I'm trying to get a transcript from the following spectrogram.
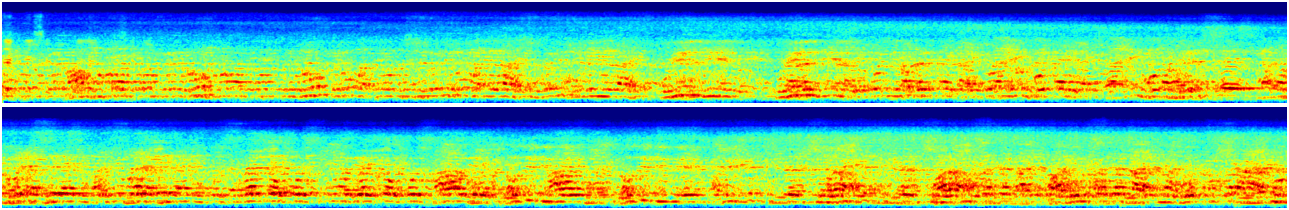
जगदीश उपस्थित महापुरुषांच्या महापुरुषांच्या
